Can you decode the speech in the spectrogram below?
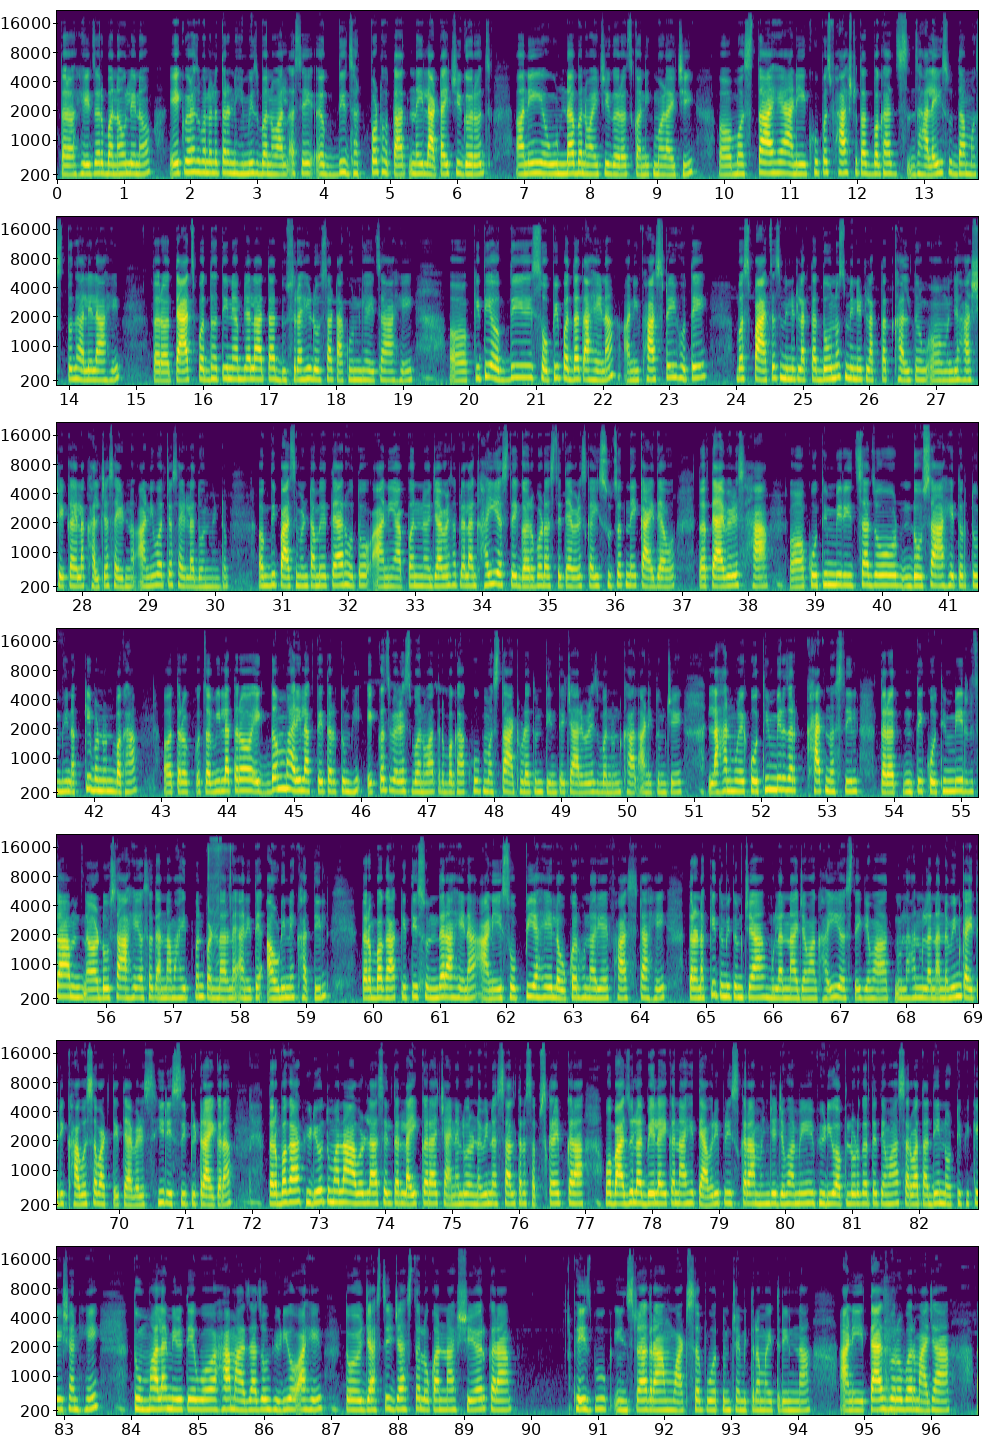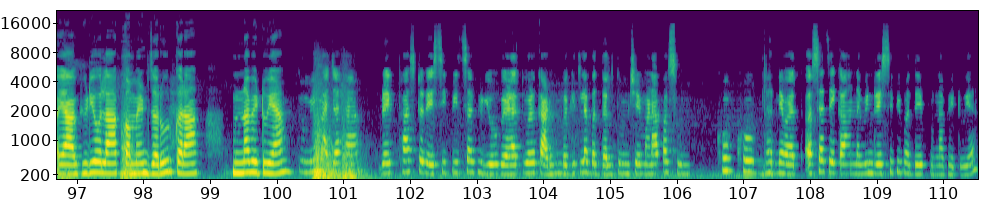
तर हे जर बनवले ना एक वेळेस बनवलं तर नेहमीच बनवाल. असे अगदी झटपट होतात. नाही लाटायची गरज आणि उंडा बनवायची गरज कणिक मळायची. मस्त आहे आणि खूपच फास्ट होतात. बघा झ- झालाही सुद्धा मस्त झालेला आहे. तर त्याच पद्धतीने आपल्याला आता दुसराही डोसा टाकून घ्यायचा आहे. किती अगदी सोपी पद्धत आहे ना? आणि फास्टही होते. बस पाचच मिनिट लागतात दोनच मिनिट लागतात खालतं म्हणजे हा शेकायला खालच्या साईडनं आणि वरच्या साईडला दोन मिनटं अगदी पाच मिनटामध्ये तयार होतो आणि आपण ज्यावेळेस आपल्याला घाई असते गडबड असते त्यावेळेस काही सुचत नाही काय द्यावं. तर त्यावेळेस हा कोथिंबिरीचा जो डोसा आहे तर तुम्ही नक्की बनवून बघा. तर चवीला तर एकदम भारी लागते तर तुम्ही एकच वेळेस बनवा. तर बघा खूप मस्त आठवड्यातून तीन ते चार वेळेस बनवून खाल. आणि तुमचे लहान मुले कोथिंबीर जर खात नसतील तर ते कोथिंबीरचा डोसा आहे असं त्यांना माहीत पण पडणार नाही आणि ते आवडीने खातील. तर बघा किती सुंदर आहे ना आणि सोपी आहे लवकर होणारी आहे फास्ट आहे. तर नक्की तुम्ही तुमच्या मुलांना जेव्हा घाई असते जेव्हा लहान मुलांना नवीन काहीतरी खावंसं वाटते त्यावेळेस ही रेसिपी ट्राय करा. तर बघा व्हिडिओ तुम्हाला आवडला असेल तर लाईक करा. चॅनलवर नवीन असाल तर सबस्क्राईब करा. व बाजूला बेल ऐकन आहे त्यावरही प्रेस करा. म्हणजे जेव्हा मी व्हिडिओ अपलोड करते तेव्हा सर्वात आधी नोटिफिकेशन हे तुम्हाला मिळते. व हा माझा जो व्हिडिओ आहे तो जास्तीत जास्त लोकांना शेअर करा. फेसबुक इंस्टाग्राम व्हॉट्सअपवर तुमच्या मित्रमैत्रिणींना आणि त्याचबरोबर माझ्या या व्हिडिओला कमेंट जरूर करा. पुन्हा भेटूया. तुम्ही माझ्या ह्या ब्रेकफास्ट रेसिपीचा व्हिडिओ वेळात वेळ काढून बघितल्याबद्दल तुमचे मनापासून खूप खूप धन्यवाद. अशाच एका नवीन रेसिपीमध्ये पुन्हा भेटूया.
